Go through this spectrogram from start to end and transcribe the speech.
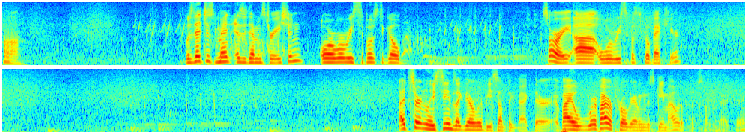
Huh. Was that just meant as a demonstration? Or were we supposed to go... Sorry, uh, were we supposed to go back here? It certainly seems like there would be something back there. If I were if I were programming this game, I would have put something back there.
